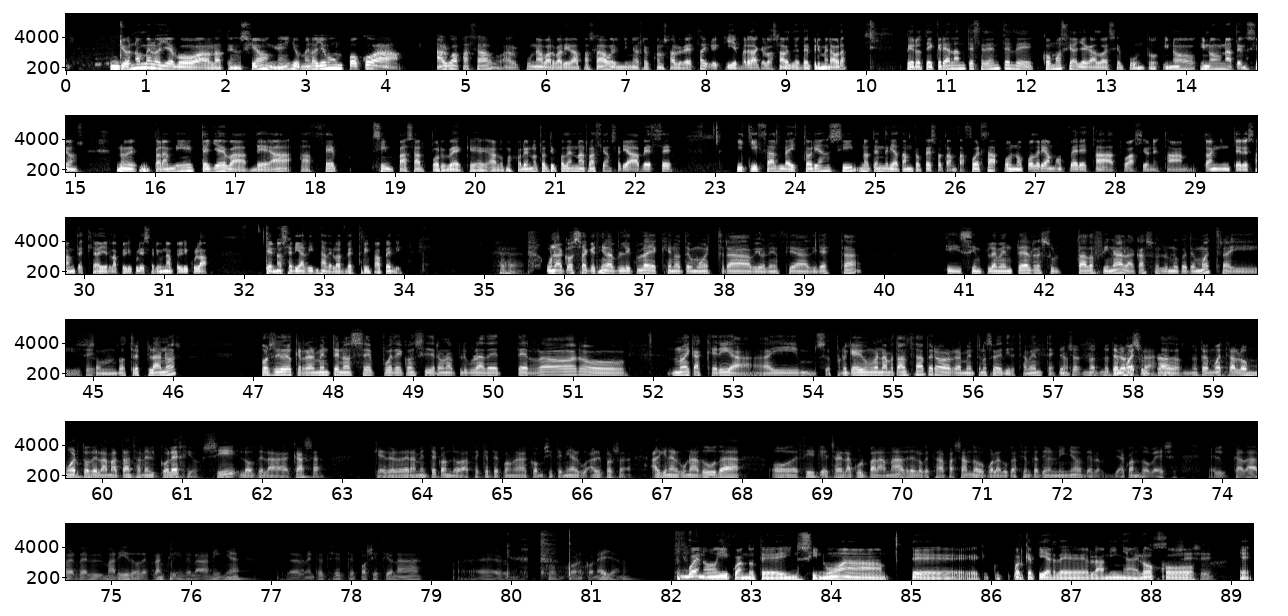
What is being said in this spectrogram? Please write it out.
Yo no me lo llevo a la tensión, ¿eh? yo me lo llevo un poco a algo ha pasado, alguna barbaridad ha pasado, el niño es responsable de esta y, y es verdad que lo sabe desde primera hora pero te crea el antecedente de cómo se ha llegado a ese punto y no, y no una tensión. para mí te lleva de A a C sin pasar por B, que a lo mejor en otro tipo de narración sería A, B, C y quizás la historia en sí no tendría tanto peso, tanta fuerza, o no podríamos ver estas actuaciones tan, tan interesantes que hay en la película y sería una película que no sería digna de los de Stripa Peli. Una cosa que tiene la película es que no te muestra violencia directa y simplemente el resultado final, acaso, es lo único que te muestra y son dos, tres planos. Por eso digo que realmente no se puede considerar una película de terror o no hay casquería. Hay, porque hay una matanza, pero realmente no se ve directamente. De hecho, no, te muestra, no, te muestra los muertos de la matanza en el colegio, sí los de la casa, que verdaderamente cuando haces que te pongas como si tenía alguien alguna duda o decir que echarle la culpa a la madre de lo que estaba pasando por la educación que tiene el niño, ya cuando ves el cadáver del marido de Franklin y de la niña, realmente te, posiciona eh, con, ella, ¿no? Bueno, y cuando te insinúa eh, porque pierde la niña el ojo, eh,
